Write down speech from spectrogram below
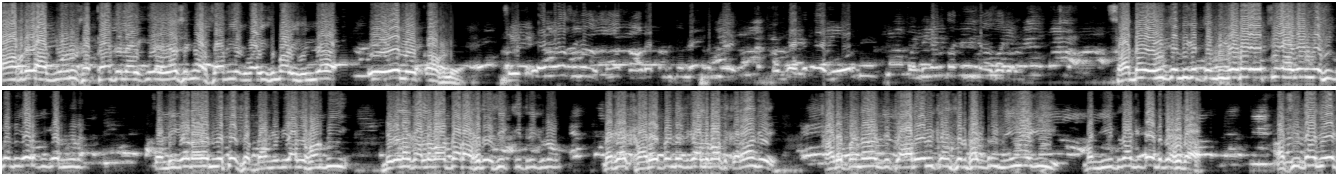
ਆਪਦੇ ਆਗੂਆਂ ਨੂੰ ਸੱਥਾਂ ਤੇ ਲੈ ਕੇ ਆਏ ਆ ਸੰਘਰਸ਼ਾਂ ਦੀ ਅਗਵਾਈ ਸੰਭਾਲੀ ਹੋਈ ਆ ਇਹ ਉਹ ਲੋਕ ਕਾਫਲੇ ਆ ਇਹ ਸੰਘਰਸ਼ ਹੈ ਸਾਡੇ ਪਿੰਡ ਤੋਂ ਨਿਕਲ ਕੇ ਅੱਗੇ ਕਿਤੇ ਹੋਰ ਵੀ ਚੰਡੀਗੜ੍ਹ ਤੱਕ ਵੀ ਜਾ ਸਕਦਾ। ਸਾਡਾ ਇਹੀ ਚੰਡੀਗੜ੍ਹ ਚੰਡੀਗੜ੍ਹ ਇੱਥੇ ਆ ਜਾਣਗੇ ਅਸੀਂ ਚੰਡੀਗੜ੍ਹ ਕੀ ਕਰਨੀ ਚੰਡੀਗੜ੍ਹ ਵਾਲਿਆਂ ਨੂੰ ਇੱਥੇ ਸੱਦਾਂਗੇ ਵੀ ਅੱਜ ਹੁਣ ਵੀ ਮੇਰੇ ਨਾਲ ਗੱਲਬਾਤ ਦਾ ਰੱਖਦੇ ਸੀ 21 ਤਰੀਕ ਨੂੰ। ਮੈਂ ਕਿਹਾ ਖਾੜੇ ਪਿੰਡ 'ਚ ਗੱਲਬਾਤ ਕਰਾਂਗੇ। ਖਾੜੇ ਪਿੰਡ ਨਾਲ ਵਿਚਾਰ ਇਹ ਵੀ ਕੈਂਸਰ ਫੈਕਟਰੀ ਨਹੀਂ ਹੈਗੀ। ਮਨਜੀਤ ਦਾ ਕਿ ਢਿੱਡ ਦੁਖਦਾ। ਅਸੀਂ ਤਾਂ ਜੇ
